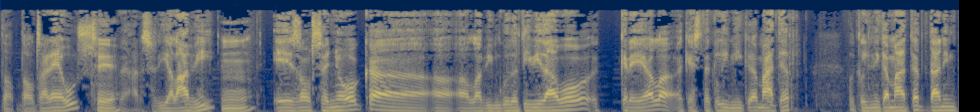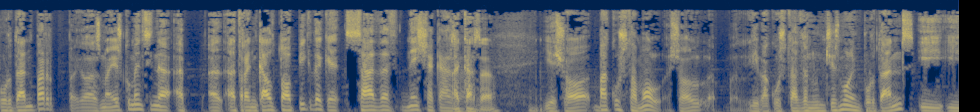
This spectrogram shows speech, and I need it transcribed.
De, dels hereus, Sí. ara seria l'avi, Mm. és el senyor que a, a l'Avinguda Tibidabo crea la, aquesta clínica Mater, la clínica Mater tan important per, perquè les noies comencin a, a, a trencar el tòpic de que s'ha de néixer a casa. A casa. I això va costar molt. Això li va costar denúncies molt importants i, i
